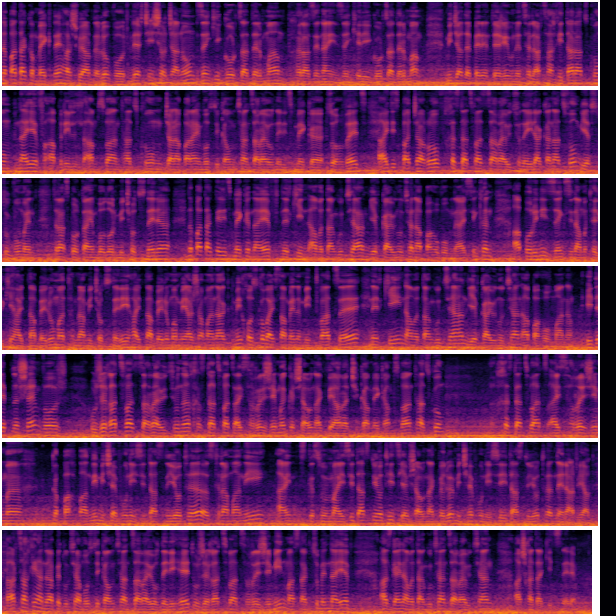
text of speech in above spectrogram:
Նպատակը մեկն է հաշվի առնելով, որ վերջին շրջանում զենքի գործադրմամբ հրազենային զենքերի գործադրմամբ միջադեպեր են տեղի ունեցել Արցախի տարածքում, նաև ապրիլ ամսվա ընթացքում ճանապարհային ոստիկանության ծառայողներից մեկը զոհվեց։ Այդ իսկ պատճառով խստացված ծառայություն է իրականացվում եւ ստուգվում են տրանսպորտային բոլոր միջոցները։ Նպատակներից մեկը նաև ներքին անվտանգության եւ կայունության ապահովումն է, այսինքն ապօրինի զենք զինամթերքի հայտնաբերումը, թմրամիջոցների հայտնաբերումը միաժամանակ։ Մի խոսքով այս ամենը միտված է ներքին անվտանգության եւ կայունության ապահովմանը։ Իդեպ նշեմ, որ ուժեղացված ծառայությունը խստացված այս ռեժիմը կշարունակվի առաջիկա 1 ամսվա ընթացքում խստացված այս ռեժիմը կպահպանվի մինչև հունիսի 17-ը, ըստ հրամանի այն սկսվում մայիսի 17-ից եւ շարունակվելու է մինչև հունիսի 17-ը ներառյալ։ Արցախի հանրապետության ոստիկանության ծառայողների հետ ուժեղացված ռեժիմին մասնակցում են նաեւ ազգային անվտանգության ծառայության աշխատակիցները։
